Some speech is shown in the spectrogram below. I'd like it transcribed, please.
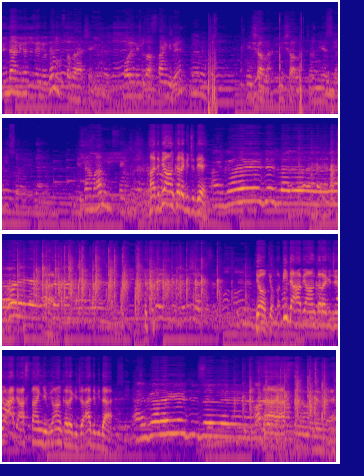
Günden güne düzeliyor değil mi Mustafa her şey? Moralimiz aslan gibi. İnşallah, inşallah. Canını yerim. Bizden var mı bir isteğiniz? Hadi bir Ankara gücü diye. Yok yok bir daha bir Ankara gücü. Hadi aslan gibi Ankara gücü. Hadi bir daha. Ankara gücüleri. Ay aslanım benim be.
